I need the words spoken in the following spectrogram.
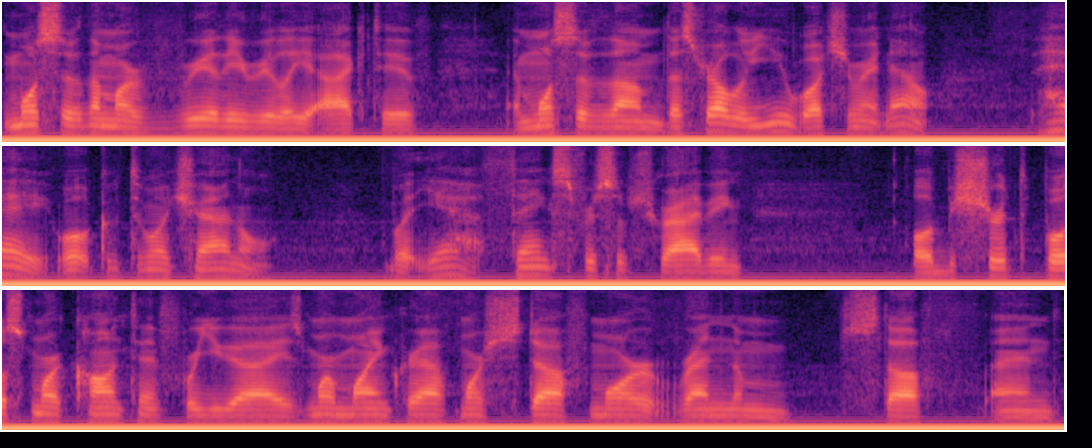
most of them are really really active. And most of them that's probably you watching right now. Hey welcome to my channel. But yeah thanks for subscribing. I'll be sure to post more content for you guys more Minecraft more stuff more random stuff and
